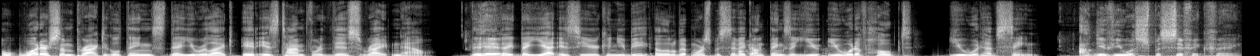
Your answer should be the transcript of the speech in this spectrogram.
what are some practical things that you were like, it is time for this right now? The, Yeah. the, the yet is here. Can you be a little bit more specific Okay. on things that you, you would have hoped you would have seen? I'll give you a specific thing.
